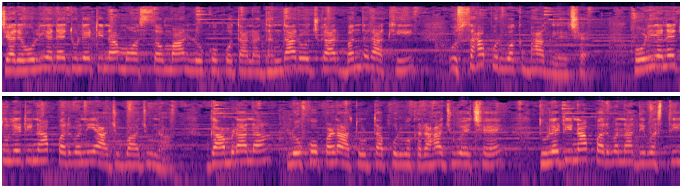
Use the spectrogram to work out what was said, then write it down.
જ્યારે હોળી અને ધૂળેટીના મહોત્સવમાં લોકો પોતાના ધંધા રોજગાર બંધ રાખી ઉત્સાહપૂર્વક ભાગ લે છે. હોળી અને ધૂળેટીના પર્વની આજુબાજુના ગામડાના લોકો પણ આતુરતાપૂર્વક રાહ જુએ છે. ધૂળેટીના પર્વના દિવસથી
